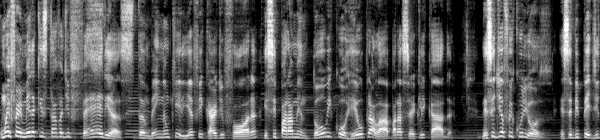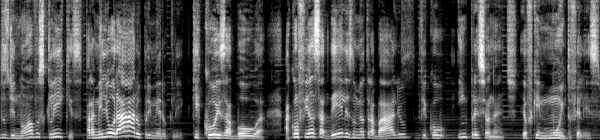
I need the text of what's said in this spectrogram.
Uma enfermeira que estava de férias também não queria ficar de fora e se paramentou e correu para lá para ser clicada. Nesse dia fui curioso. Recebi pedidos de novos cliques para melhorar o primeiro clique. Que coisa boa! A confiança deles no meu trabalho ficou impressionante. Eu fiquei muito feliz.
